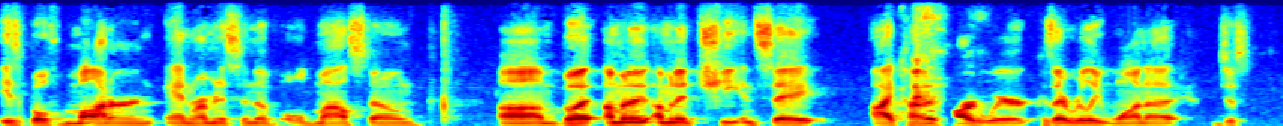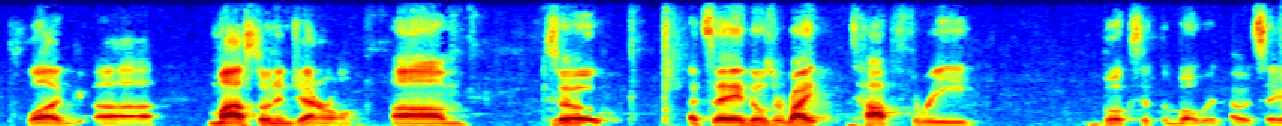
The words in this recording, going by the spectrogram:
is both modern and reminiscent of old milestone. Um but i'm gonna i'm gonna cheat and say icon hardware because I really want to just plug uh, milestone in general. Um, so I'd say those are my top three books at the moment. I would say,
